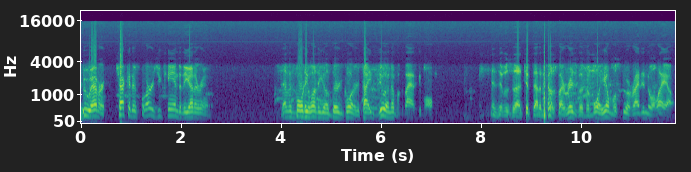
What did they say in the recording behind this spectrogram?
whoever. Chuck it as far as you can to the other end. 7.41 to go third quarter. Titans do end up with the basketball as it was uh, tipped out of bounds by Ridgewood. But, boy, he almost threw it right into a layup.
